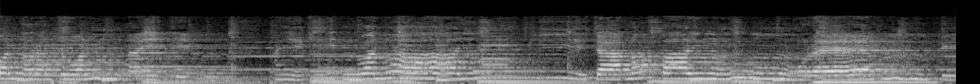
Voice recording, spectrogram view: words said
วนรันจวนในจิต ให้คิดวันวายพี่จากน้องไปแรมปี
